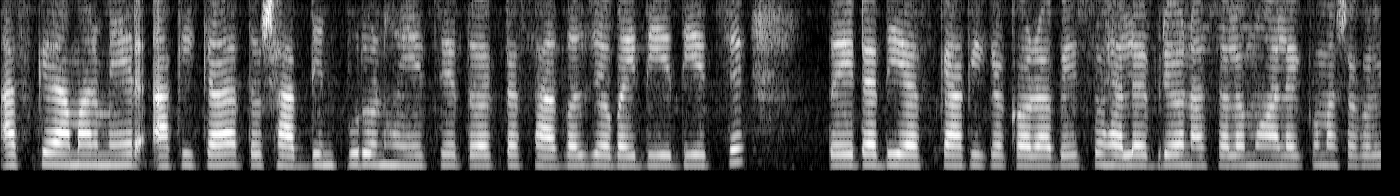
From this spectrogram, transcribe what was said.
আজকে আমার মেয়ের আকিকা তো সাত দিন পূরণ হয়েছে, তো একটা ছাগল জবাই দিয়ে দিয়েছে, তো এটা দিয়ে আজকে আকিকা করাবে। সো হ্যালো এভরিওয়ান আসসালামু আলাইকুম, আশা করি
